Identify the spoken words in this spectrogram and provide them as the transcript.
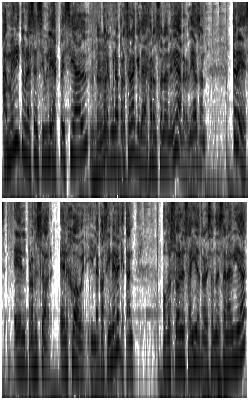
Amerita una sensibilidad especial tratar con una persona que la dejaron sola en Navidad. En realidad son tres: el profesor, el joven y la cocinera que están un poco solos ahí atravesando esa Navidad.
